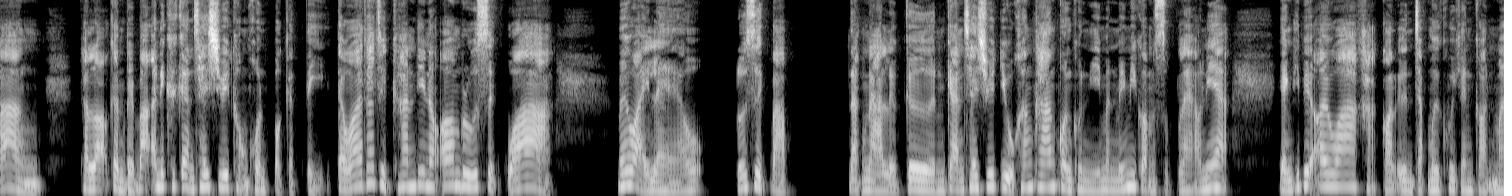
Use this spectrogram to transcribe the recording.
บ้าง ทะเลาะกันไปบ้าง อันนี้คือการใช้ชีวิตของคนปกติ แต่ว่าถ้าถึงขั้นที่น้องอ้อมรู้สึกว่า ไม่ไหวแล้ว รู้สึกแบบหนักหนาเหลือเกิน การใช้ชีวิตอยู่ข้างๆ คนคนนี้มันไม่มีความสุขแล้วเนี่ย อย่างที่พี่อ้อยว่าค่ะ ก่อนอื่นจับมือคุยกันก่อนไหม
